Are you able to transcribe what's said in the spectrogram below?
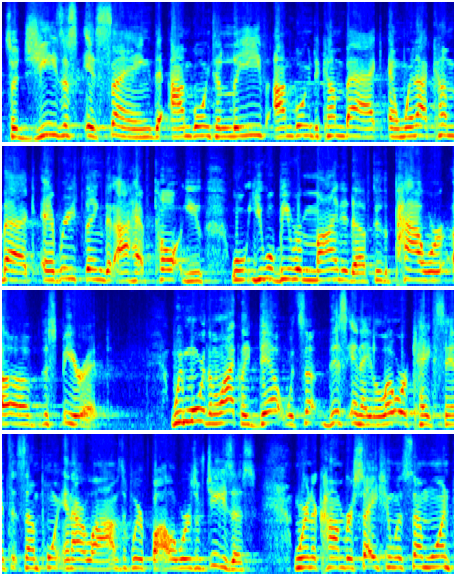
So Jesus is saying that I'm going to leave, I'm going to come back, and when I come back, everything that I have taught you, will, you will be reminded of through the power of the Spirit. We more than likely dealt with some, this in a lowercase sense at some point in our lives if we're followers of Jesus. We're in a conversation with someone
